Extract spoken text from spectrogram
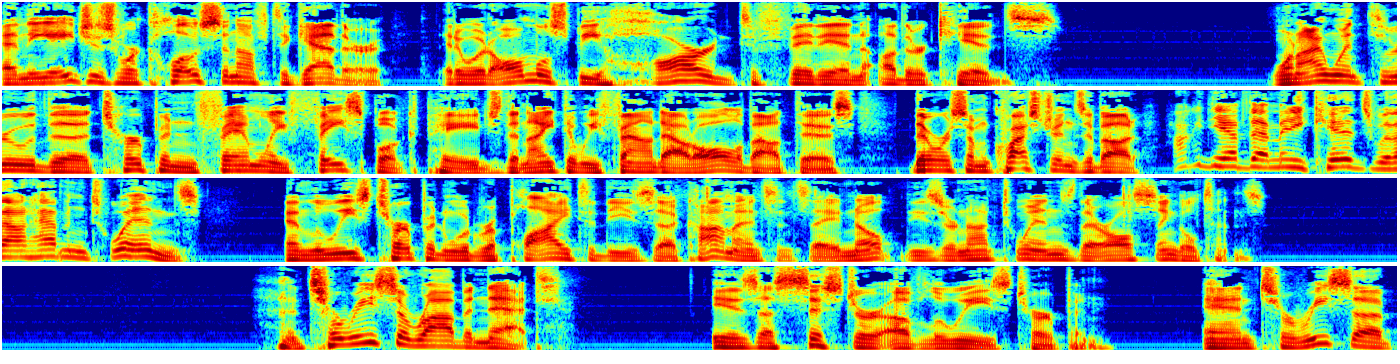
and the ages were close enough together that it would almost be hard to fit in other kids. When I went through the Turpin family Facebook page the night that we found out all about this, there were some questions about how can you have that many kids without having twins? And Louise Turpin would reply to these uh, comments and say, nope, these are not twins, they're all singletons. Teresa Robinette is a sister of Louise Turpin. And Teresa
